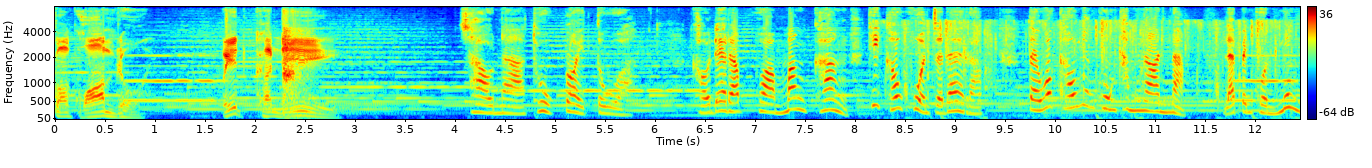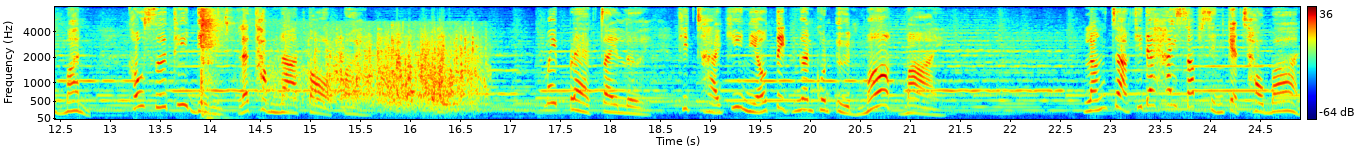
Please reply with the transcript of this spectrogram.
กว่าความรวยปิดคดีชาวนาถูกปล่อยตัว เขาได้รับความมั่งคั่งที่เขาควรจะได้รับ แต่ว่าเขายังคงทำงานหนัก และเป็นคนมุ่งมั่น เขาซื้อที่ดินและทำนาต่อไป ไม่แปลกใจเลยที่ชายขี้เหนียวติดเงินคนอื่นมากมาย หลังจากที่ได้ให้ทรัพย์สินแก่ชาวบ้าน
